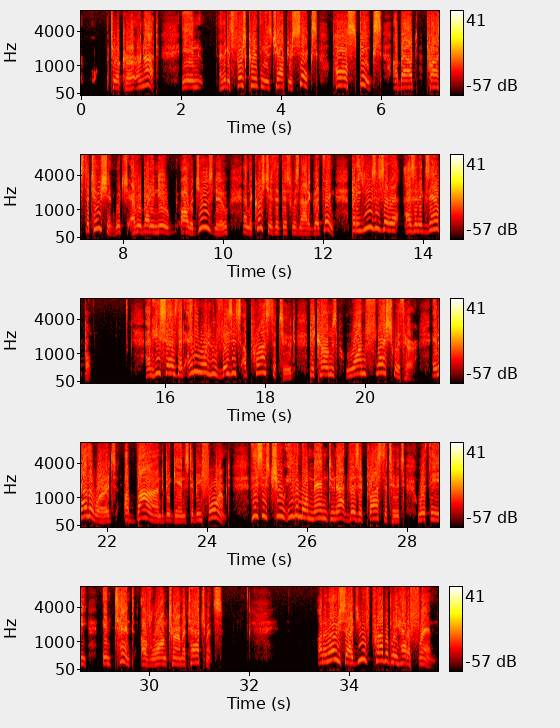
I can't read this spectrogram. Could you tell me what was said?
to occur or not. In I think it's 1 Corinthians chapter 6, Paul speaks about prostitution, which everybody knew, all the Jews knew, and the Christians, that this was not a good thing. But he uses it uh, as an example. And he says that anyone who visits a prostitute becomes one flesh with her. In other words, a bond begins to be formed. This is true even though men do not visit prostitutes with the intent of long-term attachments. On another side, you have probably had a friend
